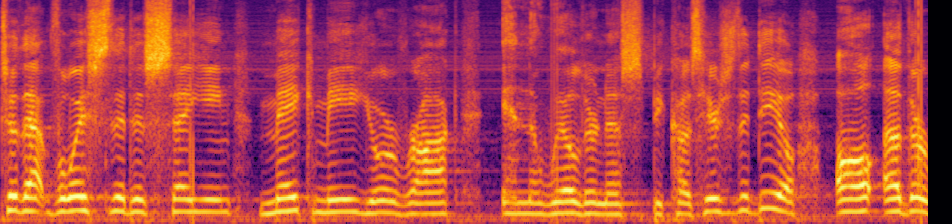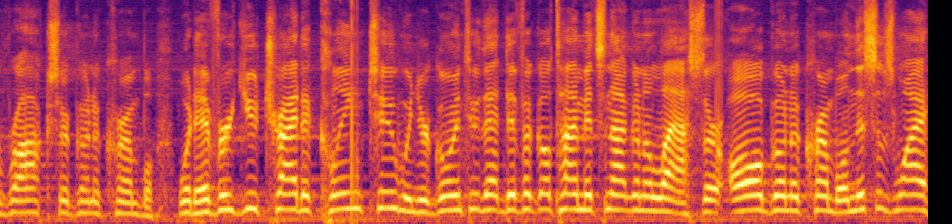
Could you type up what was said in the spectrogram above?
to that voice that is saying, Make me your rock in the wilderness because here's the deal all other rocks are going to crumble. Whatever you try to cling to when you're going through that difficult time, it's not going to last. They're all going to crumble. And this is why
